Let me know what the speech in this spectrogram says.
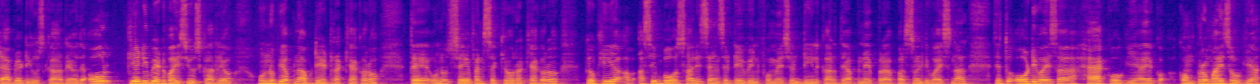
ਟੈਬਲੇਟ ਯੂਜ਼ ਕਰ ਰਹੇ ਹੋ ਤੇ ਔਰ ਕਿਹੜੀ ਵੀ ਡਿਵਾਈਸ ਯੂਜ਼ ਕਰ ਰਹੇ ਹੋ, ਉਹਨੂੰ ਵੀ ਆਪਣਾ ਅਪਡੇਟ ਰੱਖਿਆ ਕਰੋ ਤੇ ਉਹਨੂੰ ਸੇਫ ਐਂਡ ਸਿਕਿਉਰ ਰੱਖਿਆ ਕਰੋ ਕਿਉਂਕਿ ਅਸੀਂ ਬਹੁਤ ਸਾਰੀ ਸੈਂਸਿਟਿਵ ਇਨਫੋਰਮੇਸ਼ਨ ਡੀਲ ਕਰਦੇ ਹਾਂ ਆਪਣੇ ਪਰਸਨਲ ਡਿਵਾਈਸ ਨਾਲ। ਜੇ ਤੋਂ ਉਹ ਡਿਵਾਈਸ ਹੈਕ ਹੋ ਗਿਆ ਜਾਂ ਕੰਪਰੋਮਾਈਜ਼ ਹੋ ਗਿਆ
